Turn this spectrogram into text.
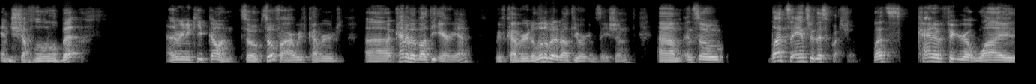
And shuffle a little bit. And then we're going to keep going. So, so far we've covered uh, kind of about the area. We've covered a little bit about the organization. Um, and so let's answer this question. Let's kind of figure out why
